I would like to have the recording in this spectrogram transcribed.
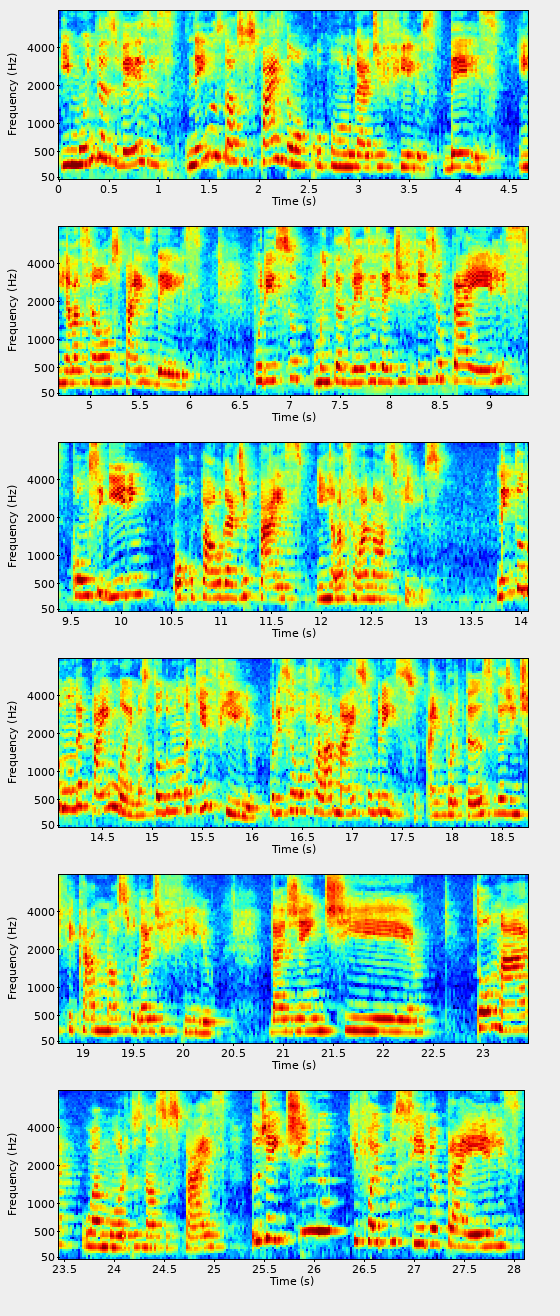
E muitas vezes nem os nossos pais não ocupam o lugar de filhos deles em relação aos pais deles. Por isso, muitas vezes é difícil para eles conseguirem ocupar o lugar de pais em relação a nós filhos. Nem todo mundo é pai e mãe, mas todo mundo aqui é filho. Por isso eu vou falar mais sobre isso. A importância da gente ficar no nosso lugar de filho, da gente tomar o amor dos nossos pais do jeitinho que foi possível para eles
